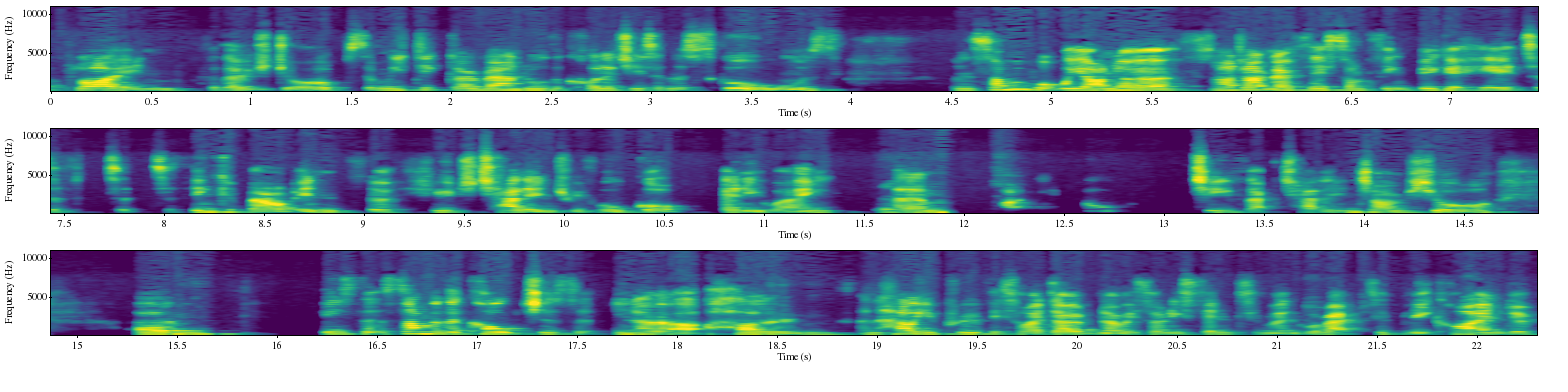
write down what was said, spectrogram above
applying for those jobs. And we did go around all the colleges and the schools. And some of what we unearthed, and I don't know if there's something bigger here to, to, to think about in the huge challenge we've all got anyway. Mm-hmm. Um, we'll achieve that challenge, I'm sure. Um, is that some of the cultures, you know, at home, and how you prove this, I don't know, it's only sentiment, were actively kind of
